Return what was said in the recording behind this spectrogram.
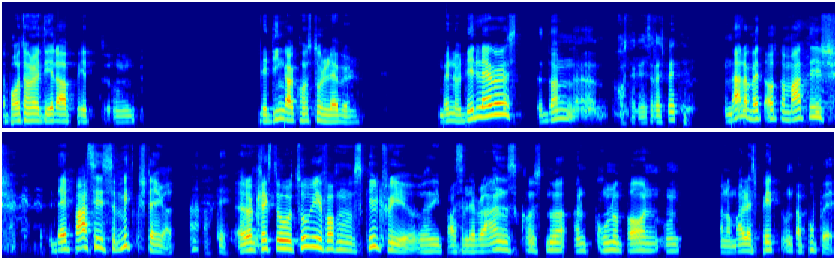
Da braucht dann halt jeder Bett und die Dinger kannst du leveln. Und wenn du die levelst, dann, äh, Hast du ein größeres Bett? na, dann wird automatisch die Basis mitgesteigert. Ah, okay. Ja, dann kriegst du Zugriff auf den Skilltree. Die Basis Level 1 kannst nur einen Brunnen bauen und ein normales Bett und eine Puppe.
